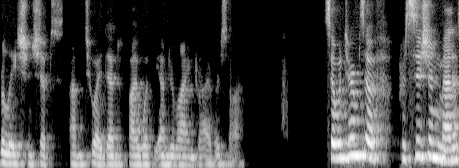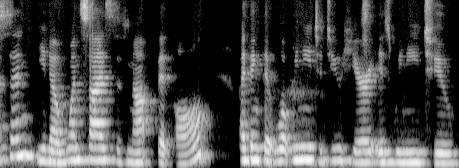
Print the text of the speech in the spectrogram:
relationships um, to identify what the underlying drivers are. So in terms of precision medicine, you know, one size does not fit all. I think that what we need to do here is we need to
